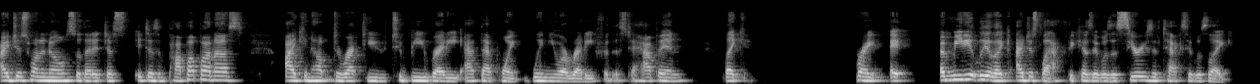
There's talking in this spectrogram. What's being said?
I just want to know so that it just it doesn't pop up on us. I can help direct you to be ready at that point when you are ready for this to happen. Like right immediately like i just laughed because it was a series of texts it was like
